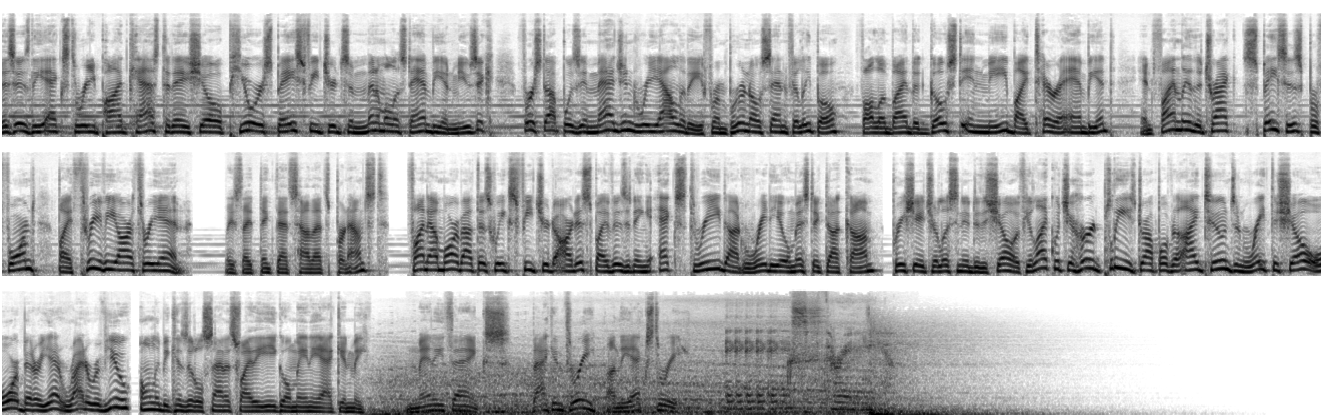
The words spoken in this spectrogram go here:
This is the X3 podcast. Today's show, Pure Space, featured some minimalist ambient music. First up was Imagined Reality from Bruno Sanfilippo, followed by The Ghost in Me by Terra Ambient, and finally the track Spaces performed by 3VR3N. At least I think that's how that's pronounced. Find out more about this week's featured artist by visiting x3.radiomystic.com. Appreciate your listening to the show. If you like what you heard, please drop over to iTunes and rate the show, or better yet, write a review, only because it'll satisfy the egomaniac in me. Many thanks. Back in three on the X3. X3.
